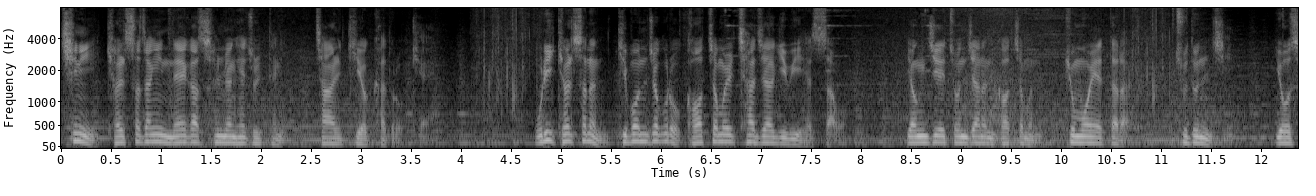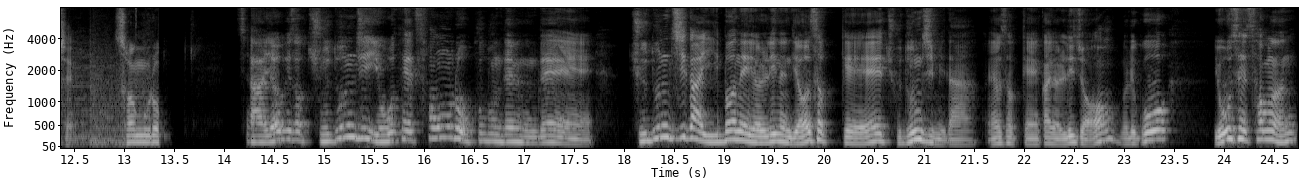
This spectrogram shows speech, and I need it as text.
친히 결사장인 내가 설명해 줄 테니 잘 기억하도록 해. 우리 결사는 기본적으로 거점을 차지하기 위해 싸워. 영지에 존재하는 거점은 규모에 따라 주둔지, 요새, 성으로 자, 여기서 주둔지 요새 성으로 구분되는데 주둔지가 이번에 열리는 여섯 개의 주둔지입니다. 여섯 개가 열리죠. 그리고 요새 성은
